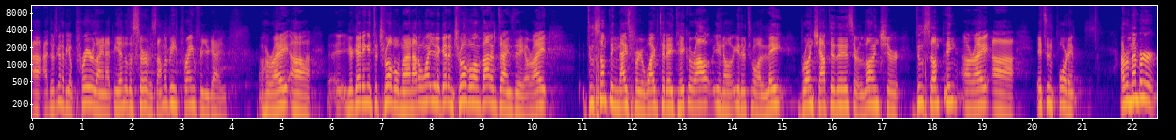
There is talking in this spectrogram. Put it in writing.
uh, there's going to be a prayer line at the end of the service. I'm going to be praying for you guys. All right? Uh, you're getting into trouble, man. I don't want you to get in trouble on Valentine's Day, all right? Do something nice for your wife today. Take her out, you know, either to a late brunch after this or lunch or do something, all right? Uh, it's important. I remember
